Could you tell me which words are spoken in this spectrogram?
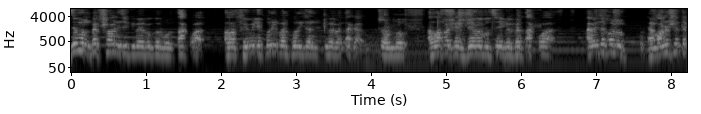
যেমন ব্যবসা বাণিজ্য কীভাবে করব তাকুয়া আমার ফ্যামিলি পরিবার, পরিজন কীভাবে তাকা চলবো, আল্লাহ পাকের যেভাবে বলছে, এইভাবে তাকুয়া আমি যখন মানুষের সাথে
